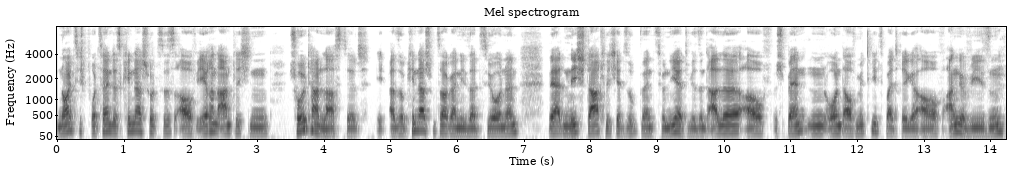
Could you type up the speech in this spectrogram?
90 Prozent des Kinderschutzes auf ehrenamtlichen Schultern lastet. Also Kinderschutzorganisationen werden nicht staatlich jetzt subventioniert. Wir sind alle auf Spenden und auf Mitgliedsbeiträge auf angewiesen.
